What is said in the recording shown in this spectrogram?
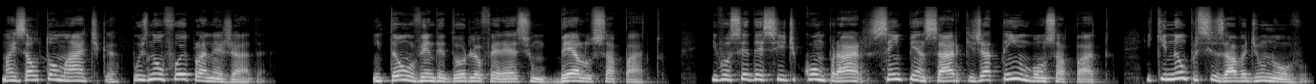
mas automática, pois não foi planejada. Então o vendedor lhe oferece um belo sapato e você decide comprar sem pensar que já tem um bom sapato e que não precisava de um novo.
